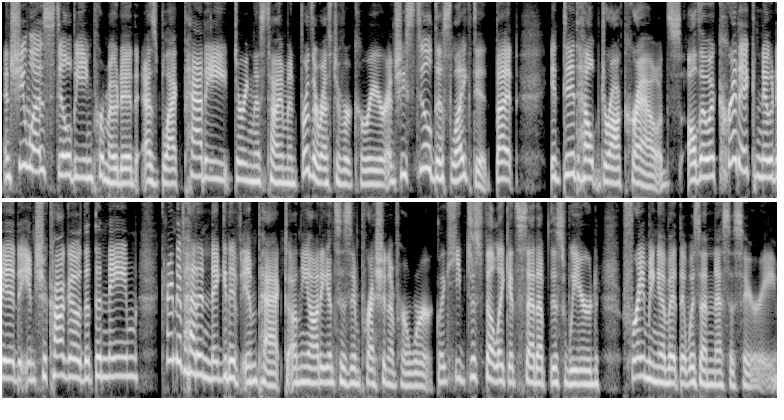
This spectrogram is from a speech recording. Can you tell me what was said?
and she was still being promoted as Black Patti during this time and for the rest of her career, and she still disliked it, but it did help draw crowds. Although a critic noted in Chicago that the name kind of had a negative impact on the audience's impression of her work. Like he just felt like it set up this weird framing of it that was unnecessary.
